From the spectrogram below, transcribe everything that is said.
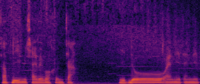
ซับดีมีใช้ไปกว่าครึ่งจ้ะ ฮิโดแอนนิตแอนนิต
